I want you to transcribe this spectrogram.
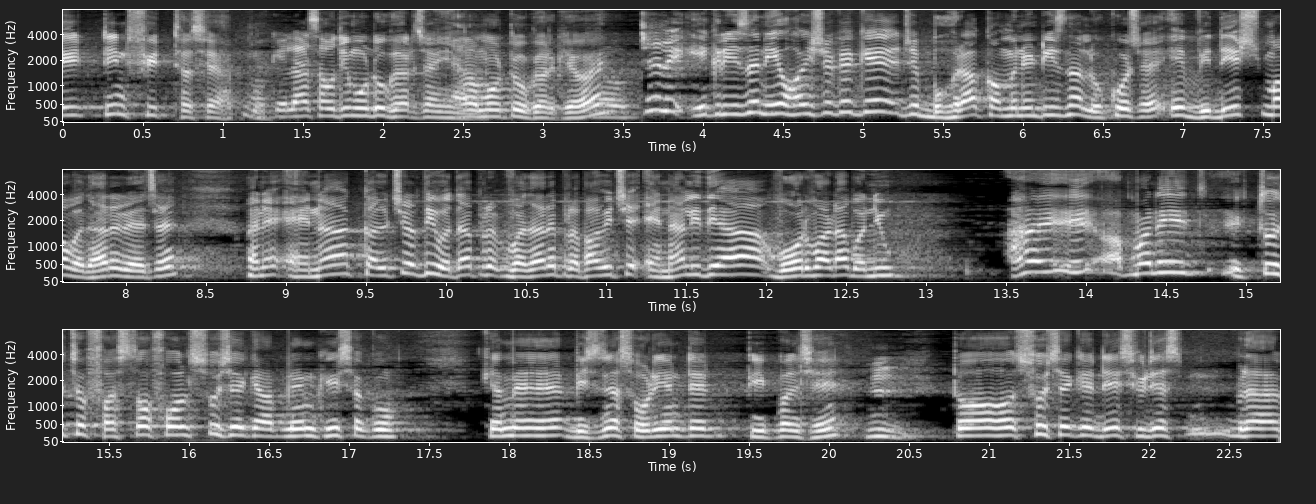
એટીન ફીટ થશે આપણું ઓકે સૌથી મોટું ઘર છે અહીંયા. મોટું ઘર કહેવાય. એટલે એક રીઝન એ હોઈ શકે કે જે બોહરા કોમ્યુનિટીઝના લોકો છે એ વિદેશમાં વધારે રહે છે અને એના કલ્ચરથી વધારે વધારે પ્રભાવિત છે. એના લીધે આ વોરવાડા બન્યું. હા એ અમારી એક તો જો ફર્સ્ટ ઓફ ઓલ શું છે કે આપણે એમ કહી શકું કે અમે બિઝનેસ ઓરિએન્ટેડ પીપલ છે. તો શું છે કે દેશ વિદેશ બધા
